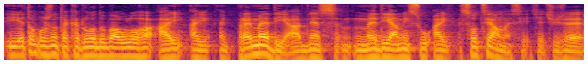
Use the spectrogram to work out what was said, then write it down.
je to možno taká dlhodobá úloha aj, aj, aj pre médiá. Dnes médiami sú aj sociálne siete, čiže e,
